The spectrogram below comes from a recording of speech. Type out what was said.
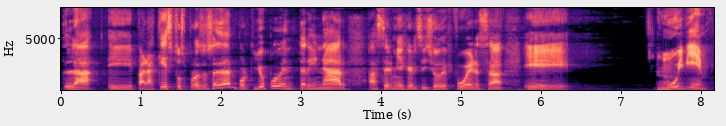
la, eh, para que estos procesos se den, porque yo puedo entrenar, hacer mi ejercicio de fuerza, eh, muy bien,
